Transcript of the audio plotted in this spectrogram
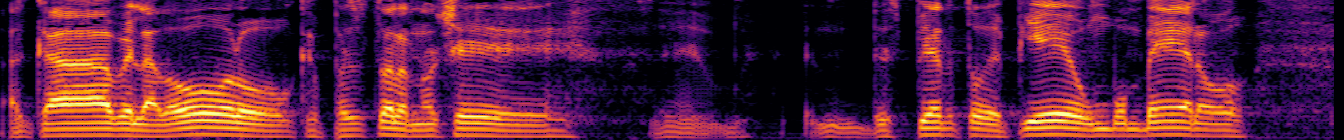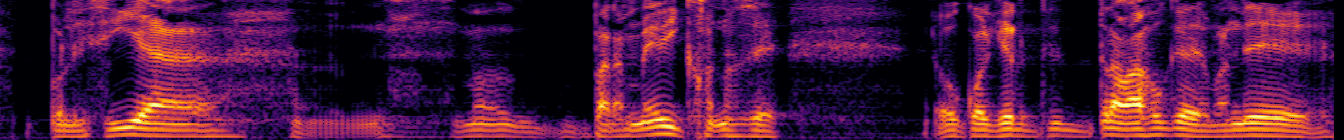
acá velador o que pases toda la noche eh, despierto de pie, o un bombero, policía, paramédico, no sé, o cualquier trabajo que demande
